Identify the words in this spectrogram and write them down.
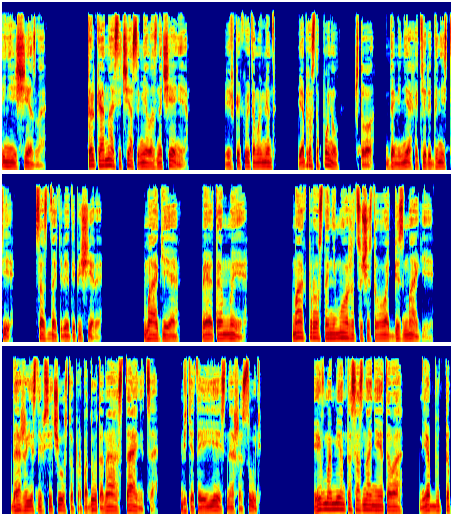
и не исчезла. Только она сейчас имела значение. И в какой-то момент я просто понял, что до меня хотели донести создатели этой пещеры. Магия — это мы. Маг просто не может существовать без магии. Даже если все чувства пропадут, она останется, ведь это и есть наша суть. И в момент осознания этого я будто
